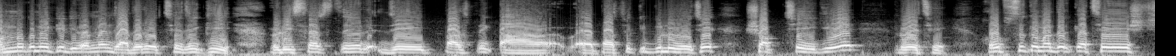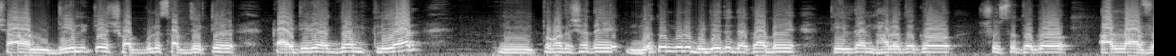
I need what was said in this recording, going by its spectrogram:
অন্যতম একটি ডিপার্টমেন্ট যাদের হচ্ছে যে কি রিসার্চের যে পার্সপেক্টিভগুলো রয়েছে, সবচেয়ে এগিয়ে রয়েছে। হোপস তোমাদের কাছে ডিউনিটের সবগুলো সাবজেক্টের ক্রাইটেরিয়া একদম ক্লিয়ার তোমাদের সাথে নতুন কোনো ভিডিওতে দেখা হবে। টিল দেন ভালো থেকো, সুস্থ থেকো, আল্লাহ হাফেজ।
